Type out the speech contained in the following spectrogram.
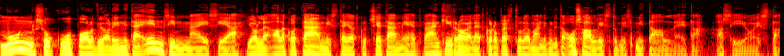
mun sukupolvi oli niitä ensimmäisiä, jolle alkoi tämä, mistä jotkut setämiehet vähän kiroilevat, kun rupesi tulemaan niin kuin niitä osallistumismitalleita asioista.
